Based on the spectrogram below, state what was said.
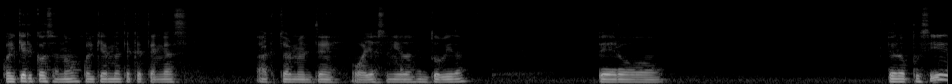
cualquier cosa, ¿no? Cualquier meta que tengas actualmente o hayas tenido en tu vida. Pero... Pero pues sí,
